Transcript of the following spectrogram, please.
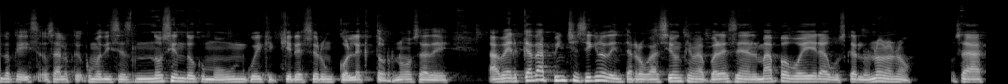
lo que dice, o sea, lo que, como dices, no siendo como un güey que quiere ser un colector, ¿no? O sea, de, a ver, cada pinche signo de interrogación que me aparece en el mapa voy a ir a buscarlo. No, no, no. O sea,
